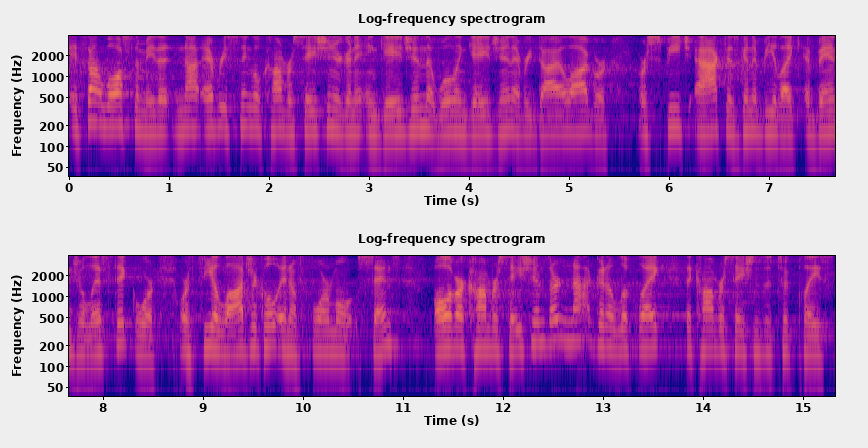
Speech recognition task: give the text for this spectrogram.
it's not lost to me that not every single conversation you're going to engage in, that we'll engage in, every dialogue or, or speech act is going to be like evangelistic or, or theological in a formal sense. All of our conversations are not going to look like the conversations that took place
